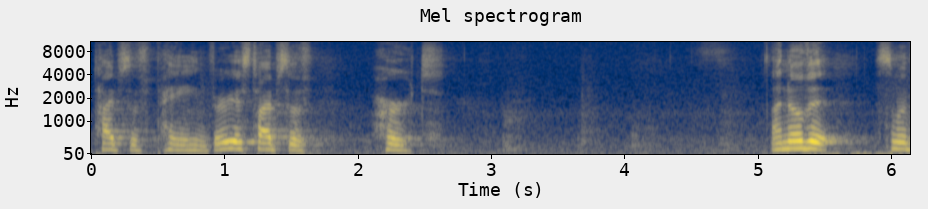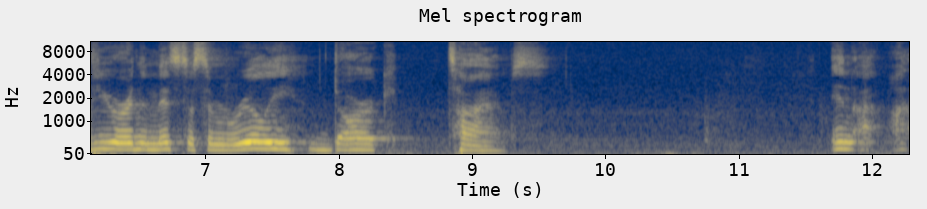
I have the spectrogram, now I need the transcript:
types of pain, various types of hurt. I know that some of you are in the midst of some really dark times. And I,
